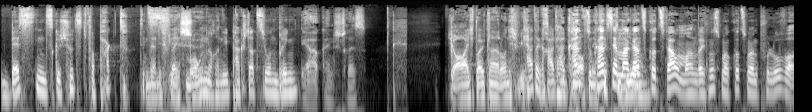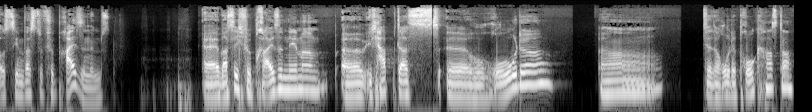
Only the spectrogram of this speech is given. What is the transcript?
bestens geschützt verpackt. Den werde ich vielleicht schön. morgen noch in die Packstation bringen. Ja, kein Stress. Ja, ich wollte halt auch nicht. Ich hatte gerade halt. Du kannst, du kannst ja mal hier. ganz kurz Werbung machen, weil ich muss mal kurz meinen Pullover ausziehen, was du für Preise nimmst. Äh, was ich für Preise nehme, äh, ich habe das äh, Rode, äh, der, der Rode Procaster,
